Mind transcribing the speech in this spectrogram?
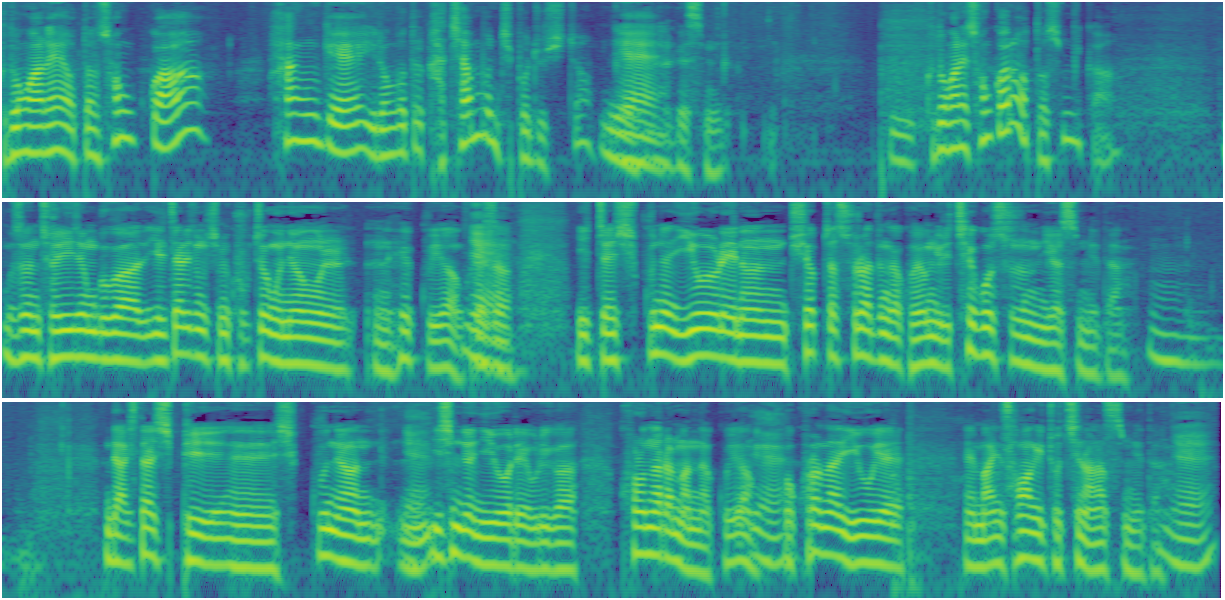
그동안의 어떤 성과 한계 이런 것들 같이 한번 짚어주시죠. 네, 예. 알겠습니다. 그, 그동안의 성과는 어떻습니까? 우선 저희 정부가 일자리 중심의 국정 운영을 했고요. 그래서 예. 2019년 2월에는 취업자 수라든가 고용률이 최고 수준이었습니다. 음. 근데 아시다시피 19년, 예. 20년 2월에 우리가 코로나를 만났고요. 예. 그 코로나 이후에 많이 상황이 좋지는 않았습니다. 예.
